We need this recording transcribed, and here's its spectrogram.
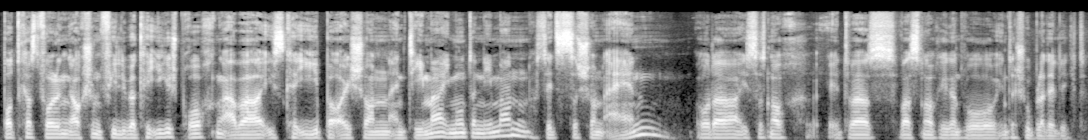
Podcast-Folgen auch schon viel über KI gesprochen, aber ist KI bei euch schon ein Thema im Unternehmen? Setzt das schon ein? Oder ist das noch etwas, was noch irgendwo in der Schublade liegt?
